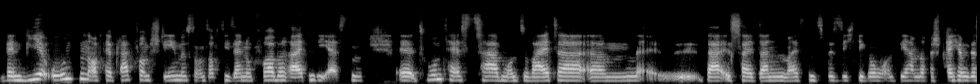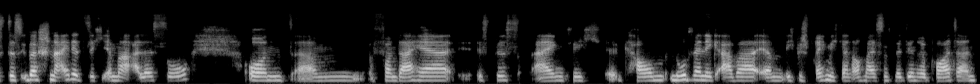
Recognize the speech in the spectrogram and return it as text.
wenn wir unten auf der Plattform stehen müssen, uns auf die Sendung vorbereiten, die ersten äh, Tontests haben und so weiter, ähm, äh, da ist halt dann meistens Besichtigung und wir haben noch Besprechung. Das, das überschneidet sich immer alles so. Und ähm, von daher ist das eigentlich äh, kaum notwendig. Aber ähm, ich bespreche mich dann auch meistens mit den Reportern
